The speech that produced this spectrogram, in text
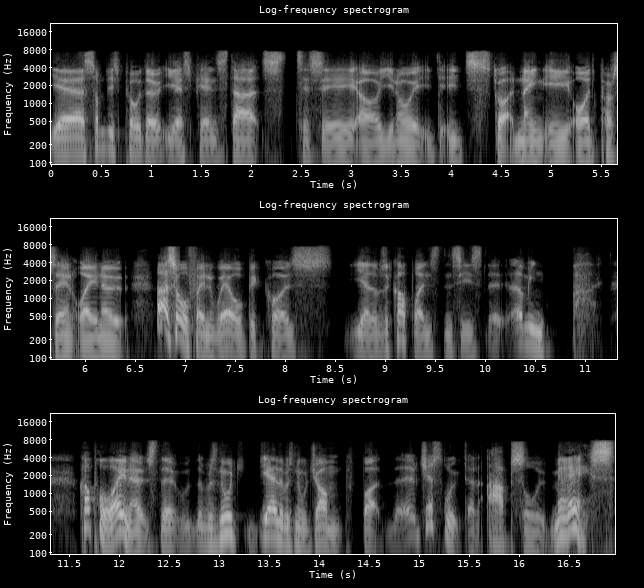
Yeah, somebody's pulled out ESPN stats to say, oh, you know, he- he's got a 90 odd percent line out. That's all fine and well because, yeah, there was a couple instances. That, I mean, couple of lineouts that there was no, yeah, there was no jump, but it just looked an absolute mess.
